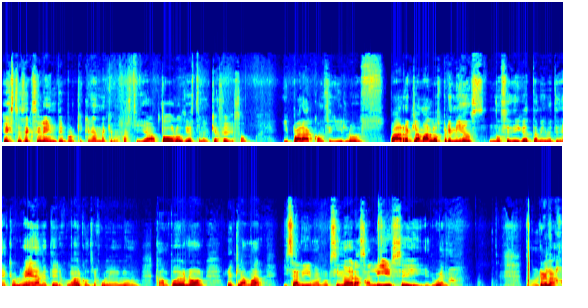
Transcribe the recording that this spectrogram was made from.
Esto es excelente porque créanme que me fastidia todos los días tener que hacer eso. Y para conseguirlos, para reclamar los premios, no se diga, también me tenía que volver a meter jugador contra jugador, campo de honor, reclamar y salirme, porque si no era salirse y bueno, todo un relajo.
